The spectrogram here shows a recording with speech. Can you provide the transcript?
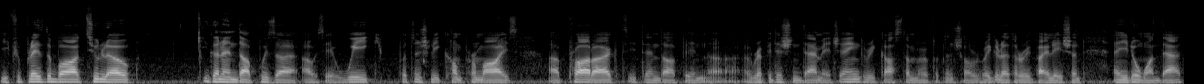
If you place the bar too low, you're going to end up with a, I would say, a weak, potentially compromised uh, product, it end up in uh, reputation damage, angry customer, potential regulatory violation, and you don't want that.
